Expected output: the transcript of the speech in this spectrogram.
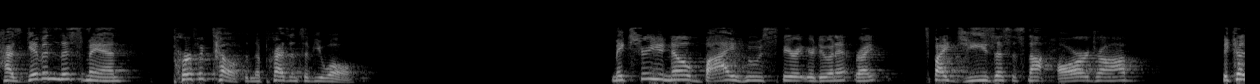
has given this man perfect health in the presence of you all. Make sure you know by whose spirit you're doing it, right? It's by Jesus. It's not our job. Because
